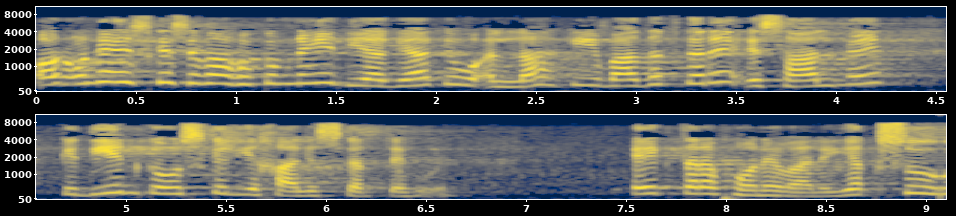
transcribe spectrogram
اور انہیں اس کے سوا حکم نہیں دیا گیا کہ وہ اللہ کی عبادت کریں اس حال میں کہ دین کو اس کے لیے خالص کرتے ہوئے۔ ایک طرف ہونے والے۔ یکسو۔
